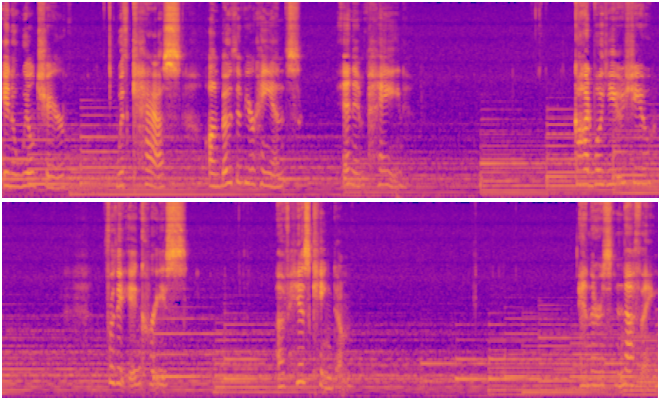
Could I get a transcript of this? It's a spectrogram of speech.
in a wheelchair with casts on both of your hands and in pain. God will use you for the increase of His kingdom. And there's nothing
